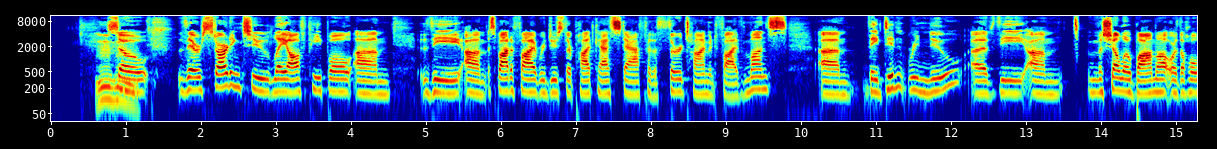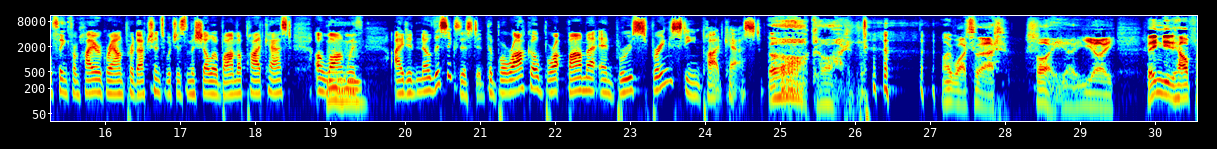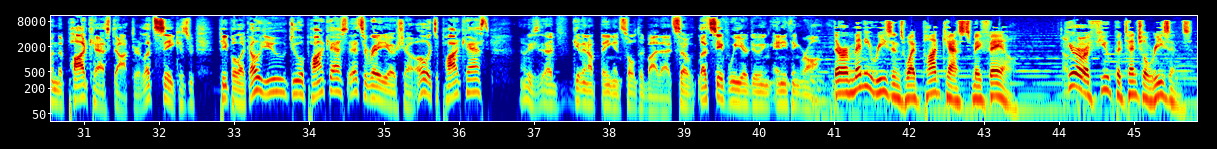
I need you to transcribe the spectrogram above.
So they're starting to lay off people. Um, the um, Spotify reduced their podcast staff for the third time in five months. Um, they didn't renew uh, the um, Michelle Obama or the whole thing from Higher Ground Productions, which is the Michelle Obama podcast, along with. I didn't know this existed. The Barack Obama and Bruce Springsteen podcast. Oh God, I watched that. Oy, oy, oy. They need help from the podcast doctor. Let's see, because people are like, oh, you do a podcast? That's a radio show. Oh, it's a podcast. I've given up being insulted by that. So let's see if we are doing anything wrong. There are many reasons why podcasts may fail. Here are a few potential reasons.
